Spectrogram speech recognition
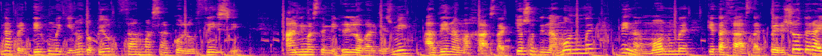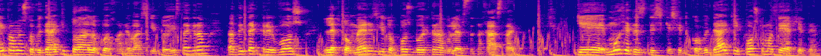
να πετύχουμε κοινό το οποίο θα μας ακολουθήσει αν είμαστε μικροί λογαριασμοί, αδύναμα hashtag. Και όσο δυναμώνουμε, δυναμώνουμε και τα hashtag. Περισσότερα είπαμε στο βιντεάκι το άλλο που έχω ανεβάσει για το Instagram. Θα δείτε ακριβώς λεπτομέρειες για το πώς μπορείτε να δουλέψετε τα hashtag. Και μου έχετε ζητήσει και σχετικό βιντεάκι, υπόσχομαι ότι έρχεται.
